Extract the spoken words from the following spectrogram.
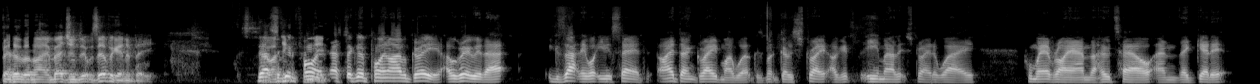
better than I imagined it was ever going to be. So that's I a good point. Me, that's a good point. I agree. I agree with that. Exactly what you said. I don't grade my work because it goes straight. I get email it straight away from wherever I am, the hotel, and they get it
